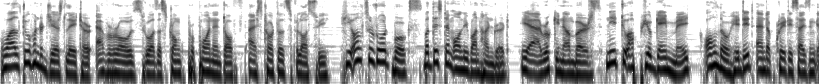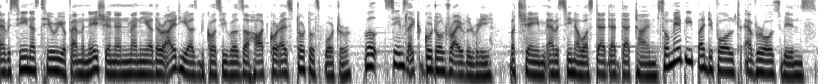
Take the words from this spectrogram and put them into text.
While 200 years later, Averroes was a strong proponent of Aristotle's philosophy. He also wrote books, but this time only 100. Yeah, rookie numbers. Need to up your game, mate. Although he did end up criticizing Avicenna's theory of emanation and many other ideas because he was a hardcore Aristotle supporter. Well, seems like a good old rivalry. But shame, Avicenna was dead at that time, so maybe by default Averroes wins.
